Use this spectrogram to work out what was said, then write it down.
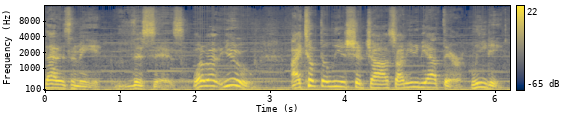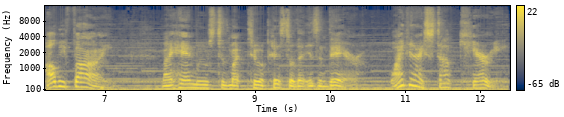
That isn't me. This is. What about you? I took the leadership job, so I need to be out there, leading. I'll be fine. My hand moves to, my, to a pistol that isn't there. Why did I stop carrying?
